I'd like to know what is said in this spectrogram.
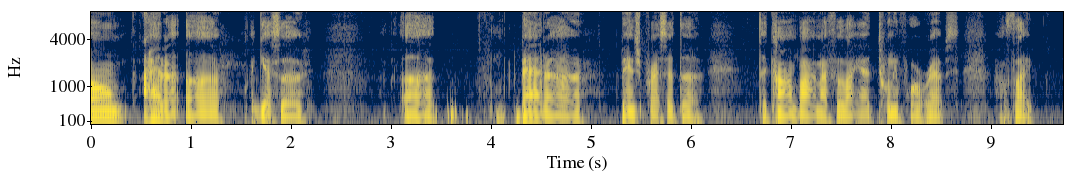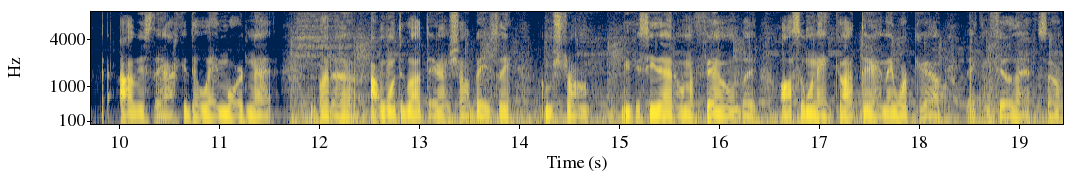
Um, I had a, uh, I guess a, a bad uh, bench press at the the combine. I feel like I had 24 reps. I was like, obviously I could do way more than that, but uh, I want to go out there and show basically I'm strong. You can see that on the film, but also when they go out there and they work you out, they can feel that. So,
